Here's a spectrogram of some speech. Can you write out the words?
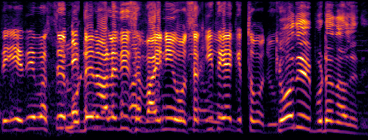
ਤੇ ਇਹਦੇ ਵਾਸਤੇ ਬੁੱਢੇ ਨਾਲੇ ਦੀ ਸਫ਼ਾਈ ਨਹੀਂ ਹੋ ਸਕੀ ਤੇ ਇਹ ਕਿੱਥੋਂ ਹੋ ਜੂਗੀ? ਕਿਉਂ ਨਹੀਂ ਹੋਈ ਬੁੱਢੇ ਨਾਲੇ ਦੀ?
